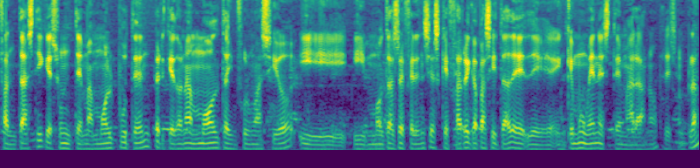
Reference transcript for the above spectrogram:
fantàstic és un tema molt potent perquè dona molta informació i, i moltes referències que fa recapacitar de, de en què moment estem ara, no? per exemple.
